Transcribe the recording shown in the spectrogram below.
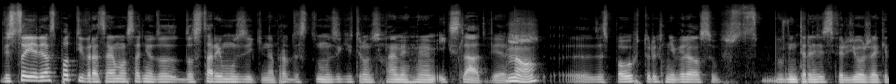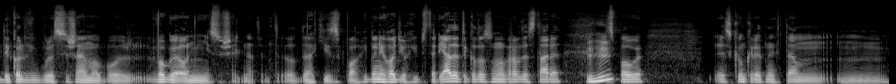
wiesz co, ja na Spotify wracałem ostatnio do, do starej muzyki, naprawdę muzyki, którą słuchałem jak miałem x lat, wiesz. No. E, Zespołów, których niewiele osób w internecie stwierdziło, że ja kiedykolwiek w ogóle słyszałem, albo w ogóle oni nie słyszeli na tym, o takich zespołach. I to nie chodzi o hipsteriadę, tylko to są naprawdę stare Mhm. zespoły e, z konkretnych tam mm,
